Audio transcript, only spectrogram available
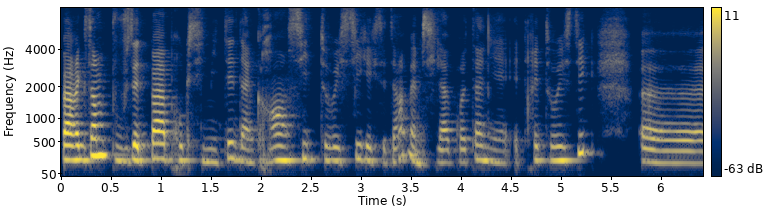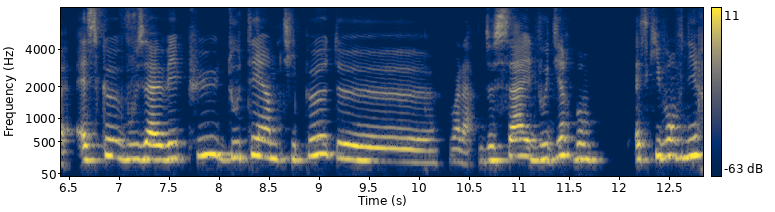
par exemple, vous n'êtes pas à proximité d'un grand site touristique, etc., même si la Bretagne est, très touristique. Est-ce que vous avez pu douter un petit peu de, voilà, de ça et de vous dire, bon, est-ce qu'ils vont venir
